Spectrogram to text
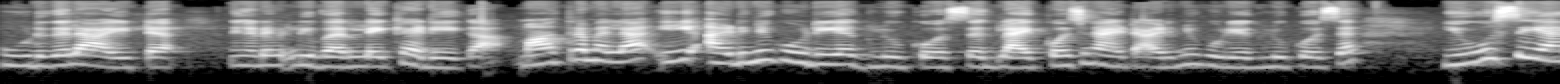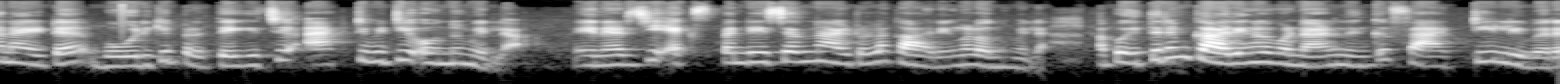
കൂടുതലായിട്ട് നിങ്ങളുടെ ലിവറിലേക്ക് അടിയുക. മാത്രമല്ല ഈ അടിഞ്ഞുകൂടിയ ഗ്ലൂക്കോസ് ഗ്ലൈക്കോജനായിട്ട് അടിഞ്ഞുകൂടിയ ഗ്ലൂക്കോസ് യൂസ് ചെയ്യാനായിട്ട് ബോഡിക്ക് പ്രത്യേകിച്ച് ആക്ടിവിറ്റി ഒന്നുമില്ല. എനർജി എക്സ്പെൻഡിച്ചറിനായിട്ടുള്ള കാര്യങ്ങളൊന്നുമില്ല. അപ്പോൾ ഇത്തരം കാര്യങ്ങൾ കൊണ്ടാണ് നിങ്ങൾക്ക് ഫാറ്റി ലിവർ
